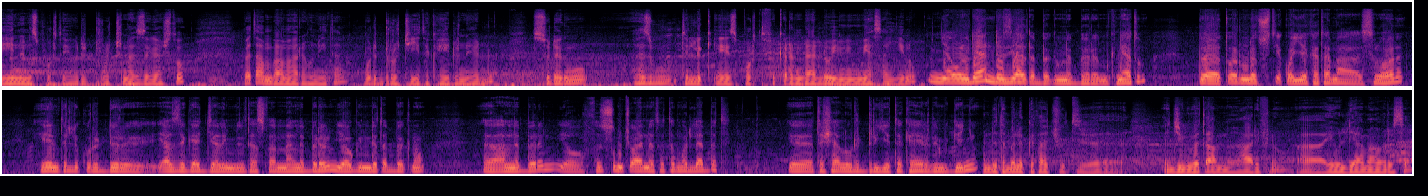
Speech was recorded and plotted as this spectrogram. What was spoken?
ይህንን ስፖርታዊ ውድድሮችን አዘጋጅቶ በጣም በአማረ ሁኔታ ውድድሮች እየተካሄዱ ነው ያሉ። እሱ ደግሞ ህዝቡ ትልቅ የስፖርት ፍቅር እንዳለው የሚያሳይ ነው። እኛ ወልዲያ እንደዚህ አልጠበቅም ነበረ። ምክንያቱም በጦርነት ውስጥ የቆየ ከተማ ስለሆነ ይህን ትልቅ ውድድር ያዘጋጃል የሚል ተስፋም አልነበረንም። ያው ግን እንደጠበቅ ነው አልነበረም። ያው ፍጹም ጨዋነት በተሞላበት የተሻለ ውድድር እየተካሄደ ነው የሚገኘው። እንደተመለከታችሁት እጅግ በጣም አሪፍ ነው። የወልዲያ ማህበረሰብ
